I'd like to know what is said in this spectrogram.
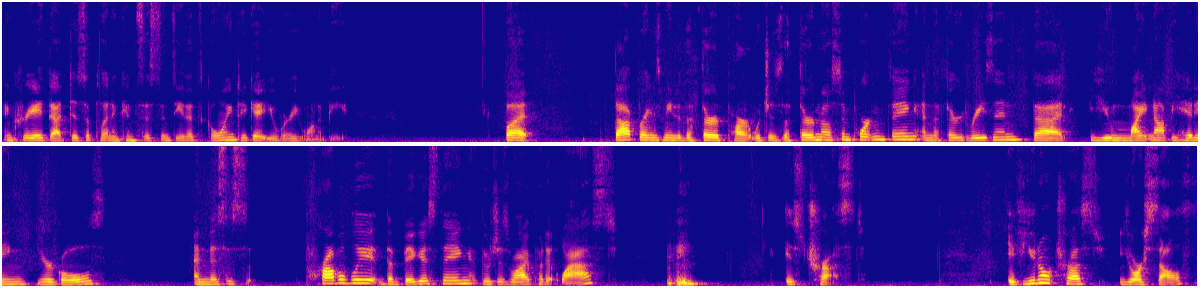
and create that discipline and consistency that's going to get you where you want to be. But that brings me to the third part, which is the third most important thing and the third reason that you might not be hitting your goals. And this is probably the biggest thing, which is why I put it last, is trust. If you don't trust yourself,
